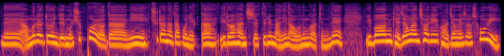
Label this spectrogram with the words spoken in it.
네, 아무래도 이제 뭐 슈퍼 여당이 출연하다 보니까 이러한 지적들이 많이 나오는 것 같은데 이번 개정안 처리 과정에서 소위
